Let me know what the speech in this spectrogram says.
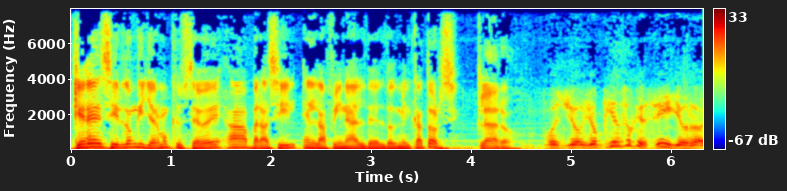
Quiere decir, don Guillermo, que usted ve a Brasil en la final del 2014. Claro. Pues yo, yo pienso que sí, yo,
